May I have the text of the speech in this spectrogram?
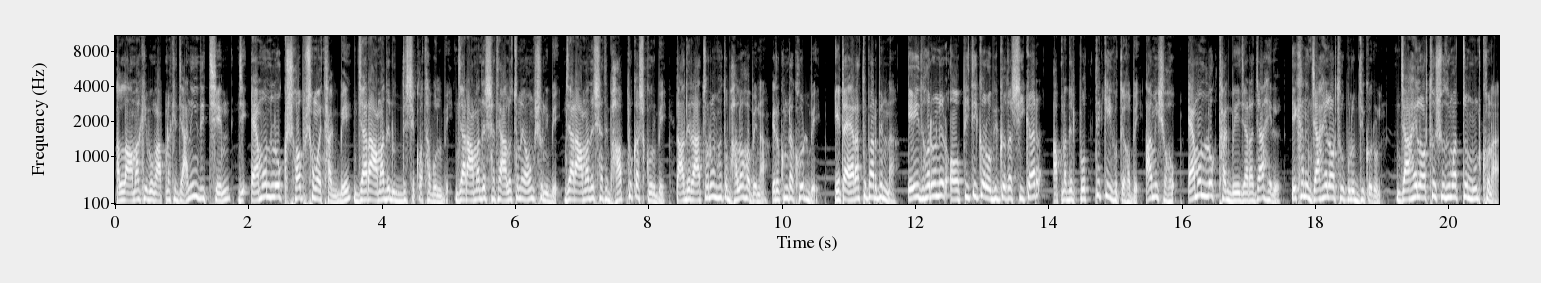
আল্লাহ আমাকে এবং আপনাকে জানিয়ে দিচ্ছেন যে এমন লোক সব সময় থাকবে যারা আমাদের উদ্দেশ্যে কথা বলবে, যারা আমাদের সাথে আলোচনায় অংশ নিবে, যারা আমাদের সাথে ভাব প্রকাশ করবে। তাদের আচরণ হয়তো ভালো হবে না, এরকমটা ঘটবে। এটা এড়াতে পারবেন না। এই ধরনের অপ্রীতিকর অভিজ্ঞতার শিকার আপনাদের প্রত্যেকেই হতে হবে, আমি সহ। এমন লোক থাকবে যারা জাহেল। এখানে জাহেল অর্থ উপলব্ধি করুন। জাহেল অর্থ শুধুমাত্র মূর্খ না।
